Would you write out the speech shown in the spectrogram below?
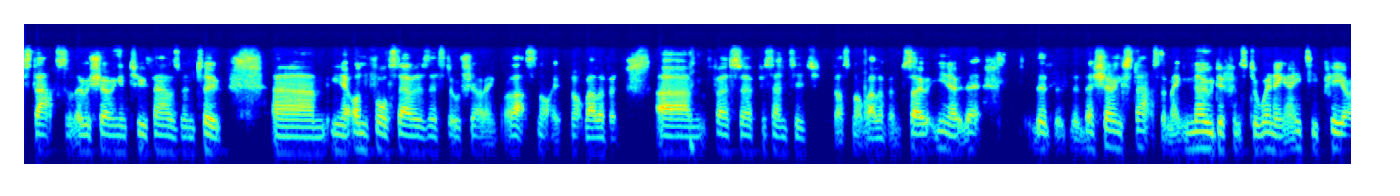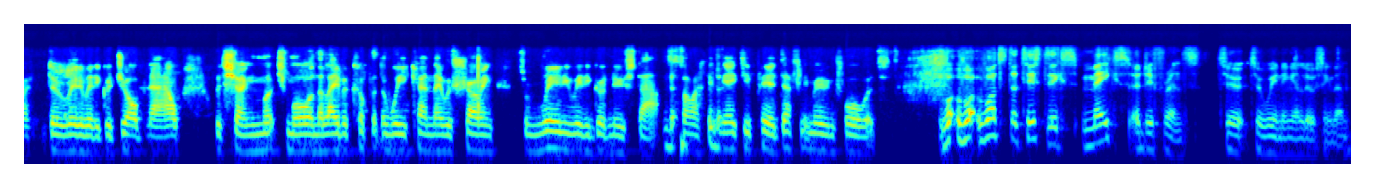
stats that they were showing in 2002. Um, you know, unforced errors they're still showing. Well, that's not not relevant. Um, first serve percentage that's not relevant. So you know they're, showing stats that make no difference to winning. ATP are, do a really really good job now with showing much more. In the Laver Cup at the weekend, they were showing some really really good new stats. So I think the ATP are definitely moving forwards. What, what, what statistics makes a difference to, to winning and losing then?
